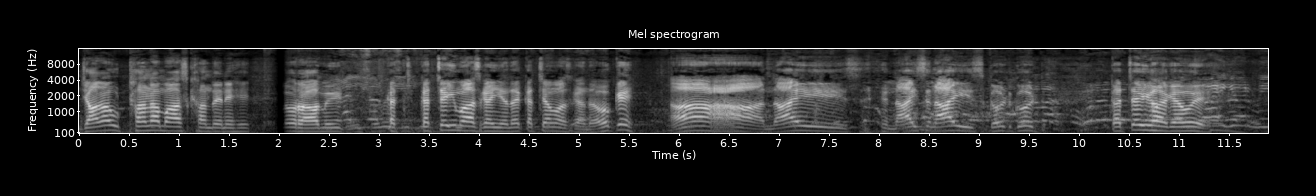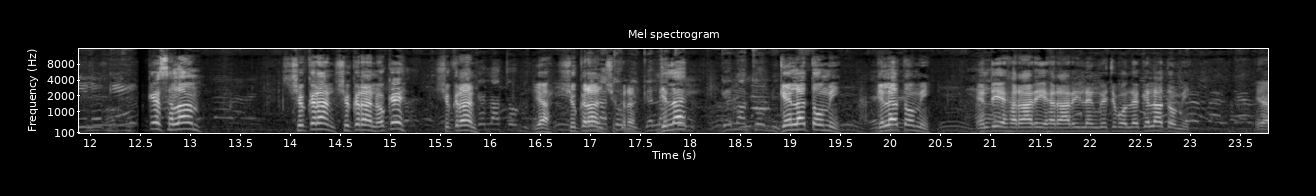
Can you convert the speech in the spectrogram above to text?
ਜ਼ਿਆਦਾ ਉੱਠਾਂ ਦਾ ਮਾਸ ਖਾਂਦੇ ਨੇ ਇਹ। ਲੋ ਰਾ ਮੀਟ ਕੱਚਾ ਹੀ ਮਾਸ ਖਾਈ ਜਾਂਦਾ ਕੱਚਾ ਮਾਸ ਖਾਂਦਾ। ਓਕੇ ਆ nice nice nice good good ਕੱਚਾ ਹੀ ਖਾ ਗਿਆ ਓਏ। ਓਕੇ ਸਲਾਮ। ਸ਼ੁਕਰਾਨ ਸ਼ੁਕਰਾਨ ਓਕੇ ਸ਼ੁਕਰਾਨ। ਯਾ ਸ਼ੁਕਰਾਨ ਸ਼ੁਕਰਾਨ। ਗਿਲਾ ਗਿਲਾ? ਤੋਮੀ ਗਿਲਾ Tommy Hindi, Harari Harari language boleh gila Tommy. Ya.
